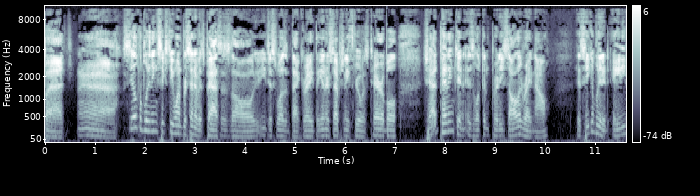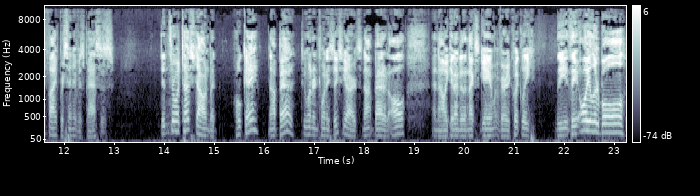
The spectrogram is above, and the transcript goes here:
but uh, still completing 61% of his passes, though he just wasn't that great. The interception he threw was terrible. Chad Pennington is looking pretty solid right now, as he completed 85% of his passes. Didn't throw a touchdown, but okay, not bad. 226 yards, not bad at all. And now we get into the next game very quickly. The the Oiler Bowl,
